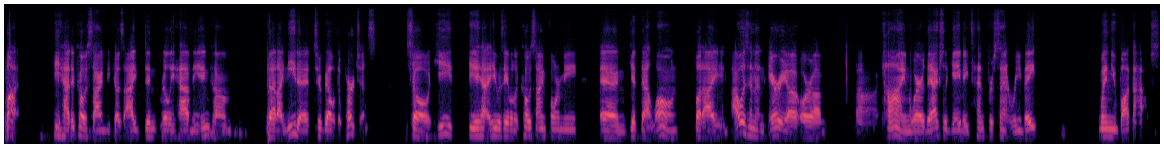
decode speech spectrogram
but he had to co-sign because I didn't really have the income that I needed to be able to purchase. So he he he was able to co-sign for me and get that loan. But I I was in an area or um, uh, time where they actually gave a 10% rebate when you bought the house.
